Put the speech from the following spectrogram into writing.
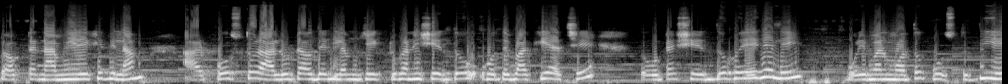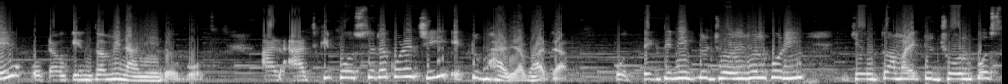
টকটা নামিয়ে রেখে দিলাম। আর পোস্তর আলুটাও দেখলাম যে একটুখানি সেদ্ধ হতে বাকি আছে। তো ওটা সেদ্ধ হয়ে গেলেই পরিমাণ মতো পোস্ত দিয়ে ওটাও কিন্তু আমি নামিয়ে দেবো। আর আজকে পোস্তটা করেছি একটু ভাজা ভাজা। প্রত্যেক দিনই একটু ঝোল ঝোল করি, যেহেতু আমার একটু ঝোল পোস্ত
